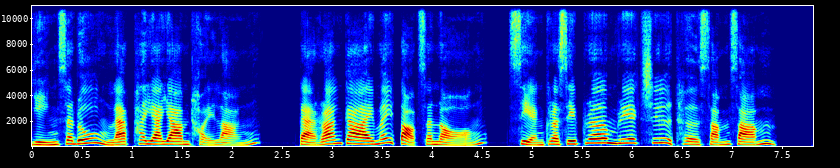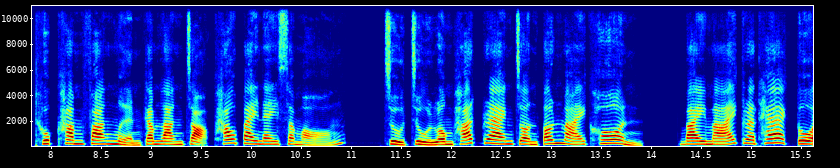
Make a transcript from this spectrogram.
หญิงสะดุ้งและพยายามถอยหลัง แต่ร่างกายไม่ตอบสนอง เสียงกระซิบเริ่มเรียกชื่อเธอซ้ำๆ ทุกคำฟังเหมือนกำลังเจาะเข้าไปในสมอง จู่ๆลมพัดแรงจนต้นไม้โค่นใบไม้กระแทกตัว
